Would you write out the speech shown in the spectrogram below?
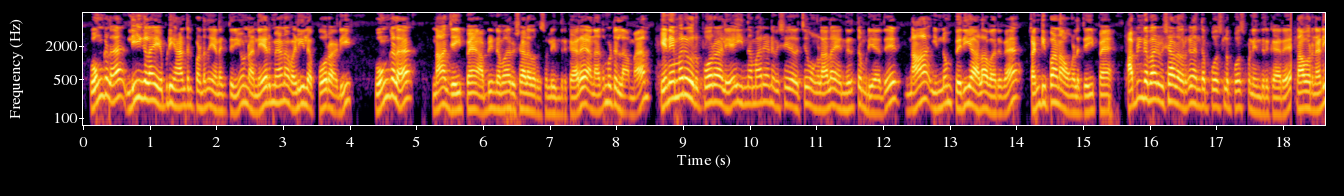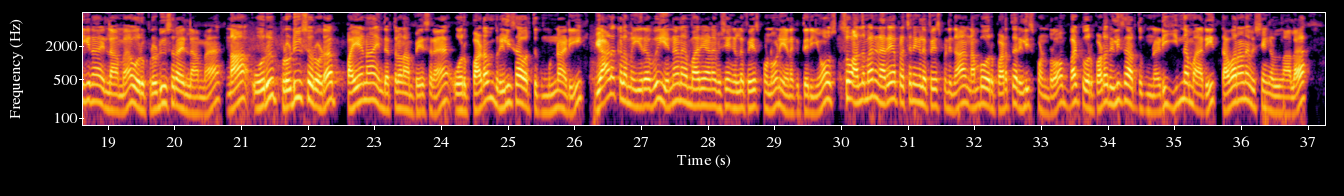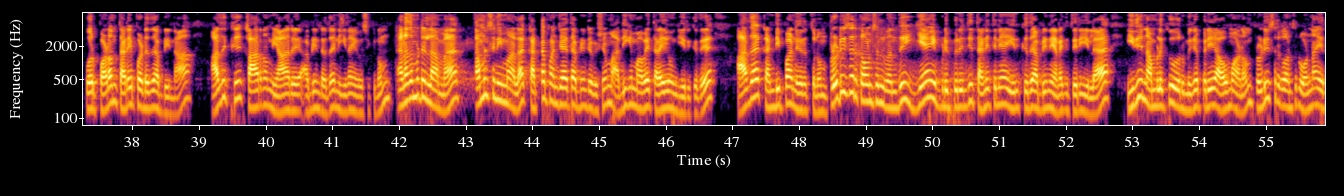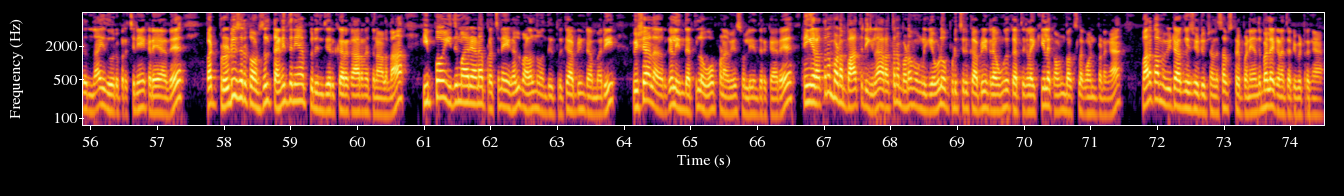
உங்களை லீகலாக எப்படி ஹேண்டில் பண்ணுறது எனக்கு தெரியும். நான் நேர்மையான வழியில் போராடி உங்களை நான் ஜெயிப்பேன் அப்படின்ற மாதிரி விஷால் அவர் சொல்லியிருந்திருக்காரு. அண்ட் அது மட்டும் இல்லாமல் என்னை மாதிரி ஒரு போராளியை இந்த மாதிரியான விஷயத்தை வச்சு உங்களால் நிறுத்த முடியாது. நான் இன்னும் பெரிய ஆளாக வருவேன். கண்டிப்பாக நான் உங்களை ஜெயிப்பேன் அப்படின்ற மாதிரி விஷால் அவர்கள் இந்த போஸ்ட்ல போஸ்ட் பண்ணியிருந்திருக்காரு. நான் ஒரு நடிகனா இல்லாம ஒரு ப்ரொடியூசரா இல்லாம நான் ஒரு ப்ரொடியூசரோட பையனா இந்த இடத்துல நான் பேசுறேன். ஒரு படம் ரிலீஸ் ஆகிறதுக்கு முன்னாடி வியாழக்கிழமை இரவு என்னென்ன மாதிரியான விஷயங்கள்ல ஃபேஸ் பண்ணுவோம்னு எனக்கு தெரியும். ஸோ அந்த மாதிரி நிறைய பிரச்சனைகளை ஃபேஸ் பண்ணி தான் நம்ம ஒரு படத்தை ரிலீஸ் பண்றோம். பட் ஒரு படம் ரிலீஸ் ஆகிறதுக்கு முன்னாடி இந்த மாதிரி தவறான விஷயங்கள்னால ஒரு படம் தடைப்படுது அப்படின்னா அதுக்கு காரணம் யாரு அப்படின்றத நீங்க தான் யோசிக்கணும். அது மட்டும் இல்லாம தமிழ் சினிமால கட்ட பஞ்சாயத்து அப்படின்ற விஷயம் அதிகமாவே தலையோங்கி இருக்குது. அதை கண்டிப்பா நிறுத்தணும். ப்ரொடியூசர் கவுன்சில் வந்து ஏன் இப்படி பிரிஞ்சு தனித்தனியா இருக்குது அப்படின்னு எனக்கு தெரியல. இது நம்மளுக்கு ஒரு மிகப்பெரிய அவமானம். ப்ரொடியூசர் கவுன்சில் ஒன்றா இருந்தா இது ஒரு பிரச்சனையே கிடையாது. பட் ப்ரொடியூசர் கவுன்சில் தனித்தனியா பிரிஞ்சு இருக்கிற காரணத்தினால தான் இப்போ இது மாதிரியான பிரச்சனைகள் வளர்ந்து வந்துட்டு இருக்கு அப்படின்ற மாதிரி விஷால் அவர்கள் இந்த இடத்துல ஓப்பனாகவே சொல்லியிருந்திருக்காரு. நீங்க ரத்ன படம் பார்த்துட்டீங்களா? ரத்ன படம் உங்களுக்கு எவ்வளவு பிடிச்சிருக்கு அப்படின்ற உங்க கருத்துக்களை கீழே கமெண்ட் பாக்ஸ்ல கமெண்ட் பண்ணுங்க. மறக்காம வீட்டாக்கு யூடியூப் சேனல் சப்ஸ்கிரைப் பண்ணி அந்த பெல் ஐக்கனை தட்டி விட்டுருங்க.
